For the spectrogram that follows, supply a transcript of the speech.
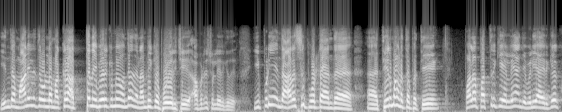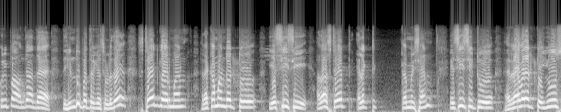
இந்த மாநிலத்தில் உள்ள மக்கள் அத்தனை பேருக்குமே வந்து அந்த நம்பிக்கை போயிருச்சு அப்படின்னு சொல்லியிருக்குது. இப்படி இந்த அரசு போட்ட அந்த தீர்மானத்தை பற்றி பல பத்திரிகைகள்லையும் அங்கே வெளியாகிருக்கு குறிப்பாக வந்து அந்த இந்த ஹிந்து பத்திரிகை சொல்லுது state government recommended to SCC அதாவது state electric commission SEC to revert to use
